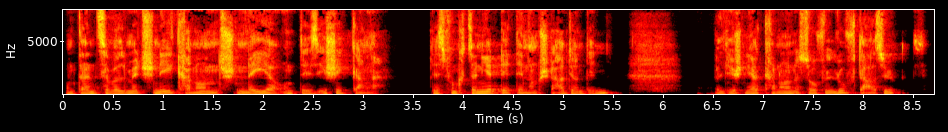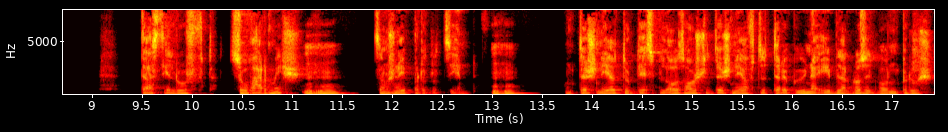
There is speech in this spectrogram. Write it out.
Und dann sind wir mit Schneekanonen schneien und das ist gegangen. Das funktioniert nicht in einem Stadion drin, weil die Schneekanone so viel Luft ausübt, dass die Luft zu warm ist Mhm. zum Schnee produzieren. Mhm. Und der Schnee, du das bloß hast, und der Schnee auf der Tribüne, eben bloß nicht worden brüsch.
